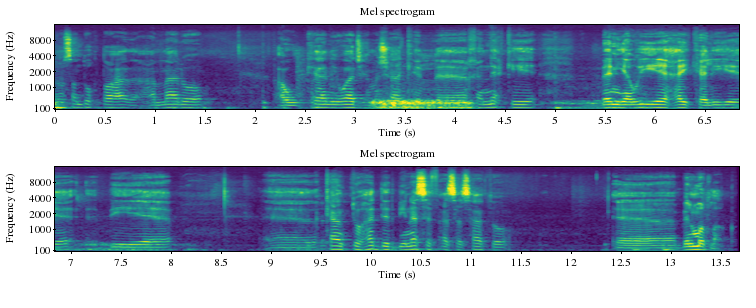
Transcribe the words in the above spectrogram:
إنه صندوق التقاعد عماله أو كان يواجه مشاكل آه، خلينا نحكي بنيوية هيكلية كانت تهدد بنسف أساساته بالمطلق.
